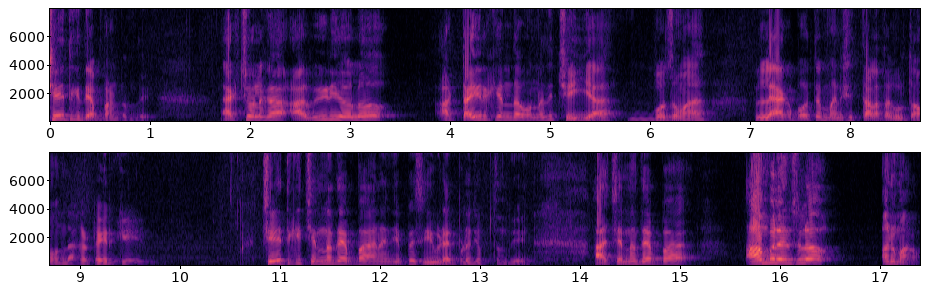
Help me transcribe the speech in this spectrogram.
చేతికి దెబ్బ అంటుంది. యాక్చువల్గా ఆ వీడియోలో ఆ టైర్ కింద ఉన్నది చెయ్య భుజమా లేకపోతే మనిషి తల తగులుతూ ఉంది అక్కడ టైర్కి. చేతికి చిన్న దెబ్బ అని చెప్పేసి ఈవిడ ఇప్పుడు చెప్తుంది. ఆ చిన్న దెబ్బ అంబులెన్స్లో అనుమానం.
